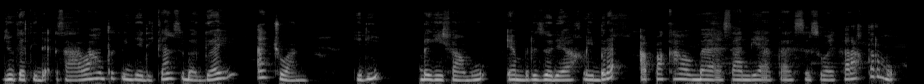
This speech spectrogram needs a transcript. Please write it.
juga tidak salah untuk dijadikan sebagai acuan. Jadi, bagi kamu yang berzodiak Libra, apakah pembahasan di atas sesuai karaktermu?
